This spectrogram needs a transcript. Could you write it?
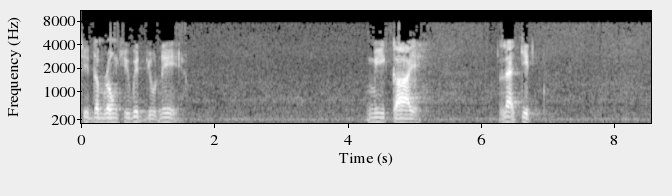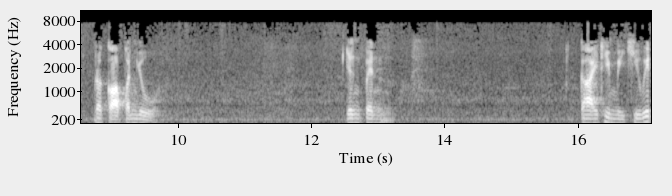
ที่ดำรงชีวิตอยู่นี่มีกาย และจิต ประกอบกันอยู่ จึงเป็นกายที่มีชีวิต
